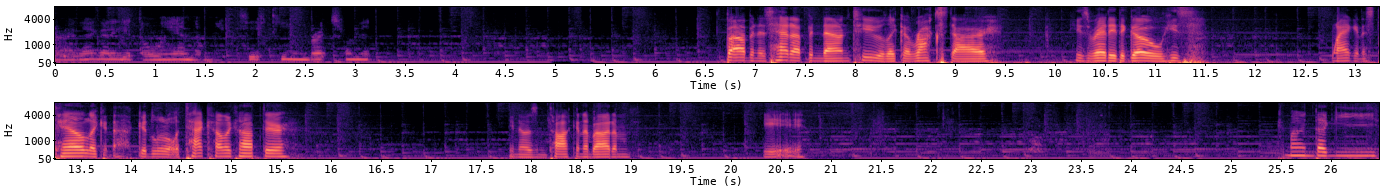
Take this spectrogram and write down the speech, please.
Alright, I gotta get the land. I'm like 15 bricks from it. Bobbing his head up and down too, like a rock star. He's ready to go. He's wagging his tail like a good little attack helicopter. He knows I'm talking about him. Yeah. Come on, Dougie.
